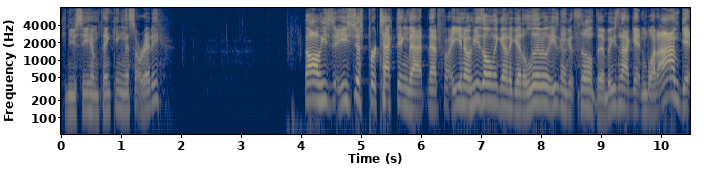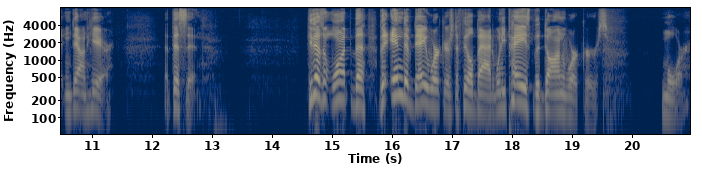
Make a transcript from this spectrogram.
Can you see him thinking this already? Oh, he's he's just protecting that that you know he's only going to get a little, he's going to get something, but he's not getting what I'm getting down here at this end. He doesn't want the, the end of day workers to feel bad when he pays the dawn workers more.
